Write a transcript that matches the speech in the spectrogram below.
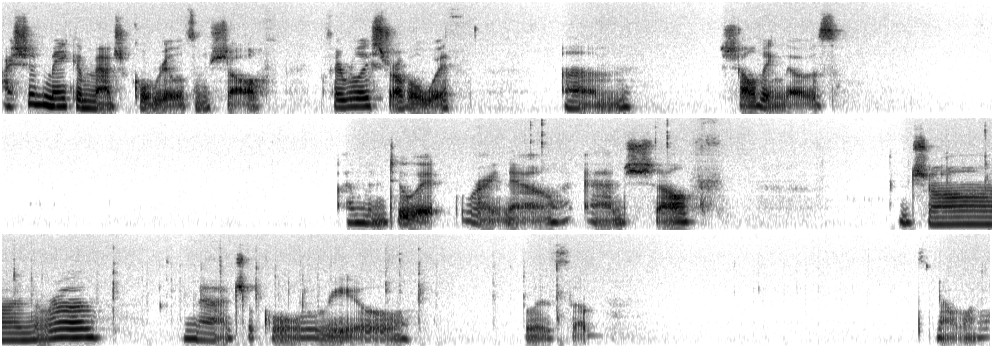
I should make a magical realism shelf because I really struggle with um, shelving those. I'm gonna do it right now. Add shelf, genre, magical realism not one word.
